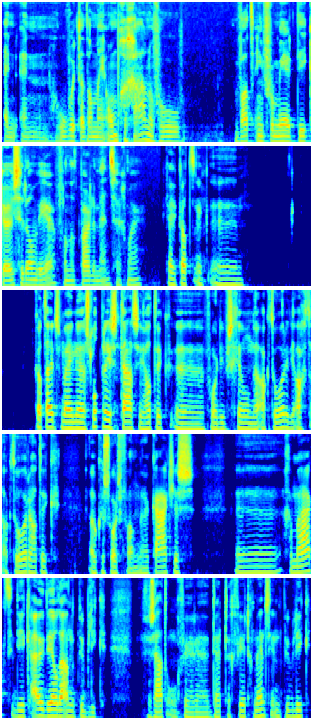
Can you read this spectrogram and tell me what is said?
en, en hoe wordt daar dan mee omgegaan? Of hoe, wat informeert die keuze dan weer van het parlement, zeg maar? Kijk, ik had, ik, ik had tijdens mijn slotpresentatie had ik voor die verschillende actoren, die acht actoren, had ik ook een soort van kaartjes gemaakt die ik uitdeelde aan het publiek. Dus er zaten ongeveer 30, 40 mensen in het publiek.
